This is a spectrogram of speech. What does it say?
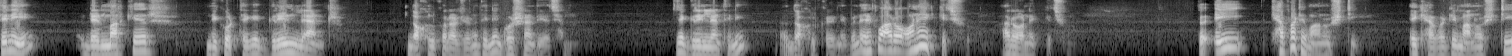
তিনি ডেনমার্কের নিকট থেকে গ্রিনল্যান্ড দখল করার জন্য তিনি ঘোষণা দিয়েছেন। যে গ্রিনল্যান্ড তিনি দখল করে নেবেন। এরকম আরও অনেক কিছু আরও অনেক কিছু। তো এই খ্যাপাটে মানুষটি, এই খ্যাপাটি মানুষটি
